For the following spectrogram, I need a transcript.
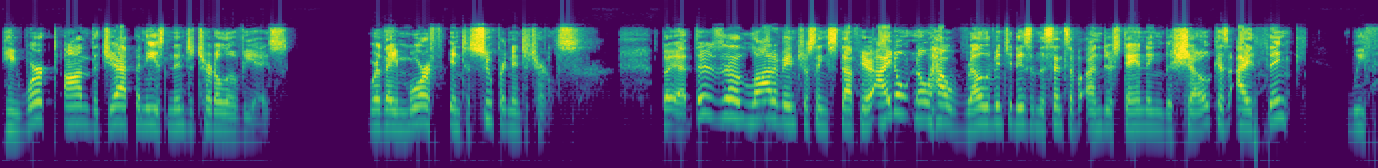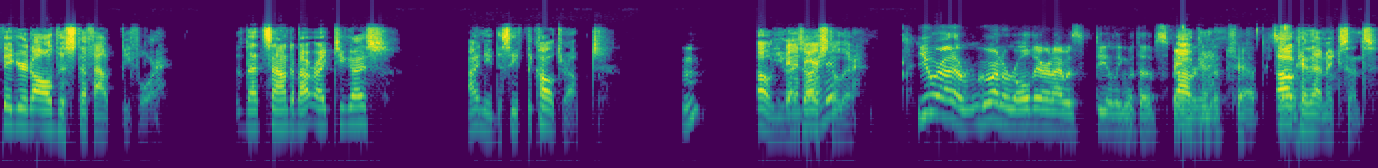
He worked on the Japanese Ninja Turtle OVAs, where they morph into Super Ninja Turtles. But yeah, there's a lot of interesting stuff here. I don't know how relevant it is in the sense of understanding the show, because I think we figured all this stuff out before. Does that sound about right to you guys? I need to see if the call dropped. Hmm? Oh, you Been guys are still there. you were on a we were on a roll there, and I was dealing with a spammer Okay. in the chat. so- Okay, that makes sense.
